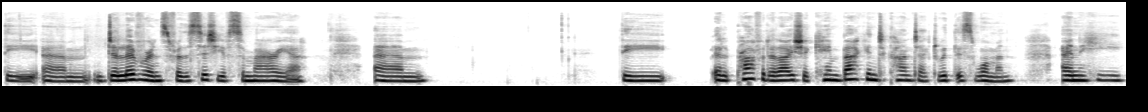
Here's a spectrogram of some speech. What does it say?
the um, deliverance for the city of Samaria, um, the Prophet Elisha came back into contact with this woman and he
